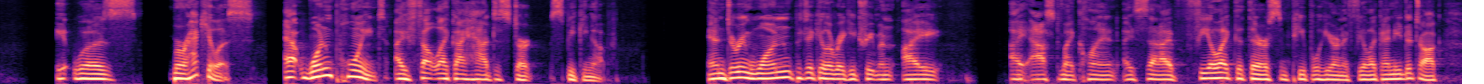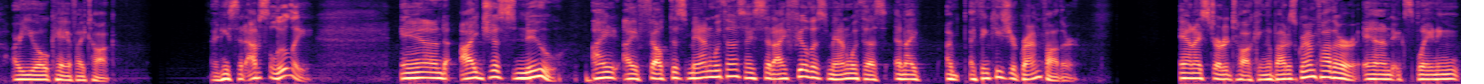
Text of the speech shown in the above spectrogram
it was miraculous. At one point, I felt like I had to start speaking up. And during one particular Reiki treatment, I I asked my client, I said, I feel like that there are some people here and I feel like I need to talk. Are you okay if I talk? And he said, Absolutely. And I just knew. I, I felt this man with us. I said, I feel this man with us. And I, I, I think he's your grandfather. And I started talking about his grandfather and explaining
